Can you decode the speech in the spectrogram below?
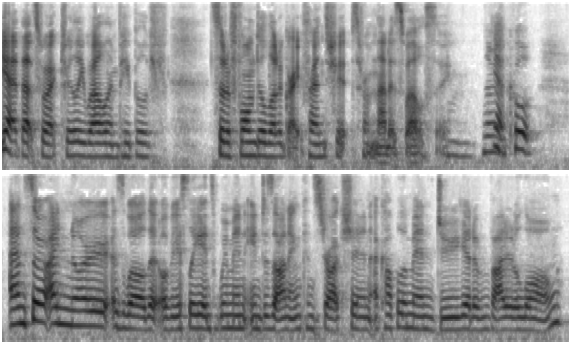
yeah, that's worked really well. And people have sort of formed a lot of great friendships from that as well. So, mm. no, yeah, cool. And so I know as well that obviously it's women in design and construction. A couple of men do get invited along.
